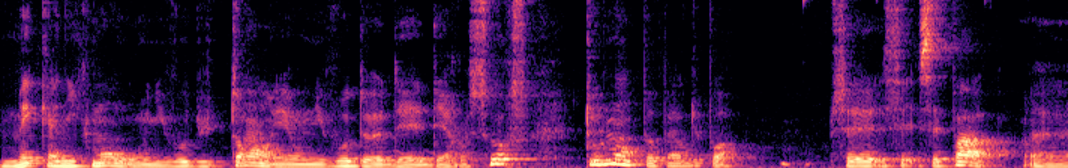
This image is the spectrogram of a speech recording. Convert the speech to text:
mécaniquement, au niveau du temps et au niveau de, des, ressources, tout le monde peut perdre du poids c'est pas euh,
